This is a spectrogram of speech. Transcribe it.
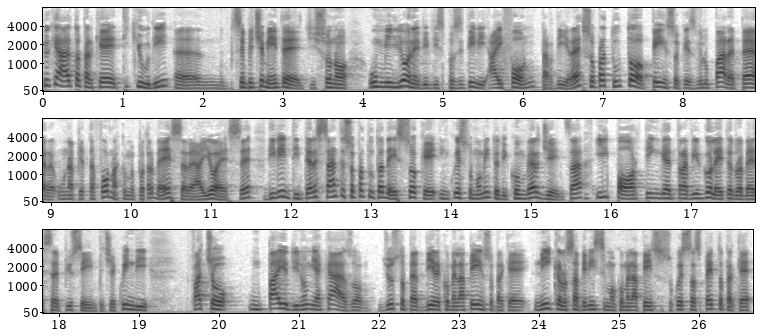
più che altro perché ti chiudi, eh, semplicemente ci sono un milione di dispositivi iPhone per dire, soprattutto penso che sviluppare per una piattaforma come potrebbe essere iOS diventi interessante soprattutto adesso che in questo momento di convergenza il porting, tra virgolette, dovrebbe essere più semplice. Quindi faccio un paio di nomi a caso, giusto per dire come la penso, perché Nick lo sa benissimo come la penso su questo aspetto, perché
